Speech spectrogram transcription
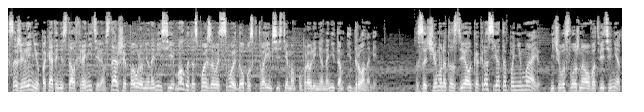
К сожалению, пока ты не стал хранителем, старшие по уровню на миссии могут использовать свой допуск к твоим системам управления нанитом и дронами. Зачем он это сделал, как раз я-то понимаю. Ничего сложного в ответе нет.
